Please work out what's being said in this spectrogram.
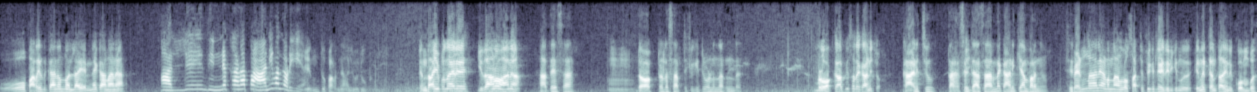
ഓ പറയെടുക്കാനൊന്നുമല്ല എന്നെ കാണാനാ. അല്ലേ നിന്നെ കാണാ പാനി വന്നു തുടങ്ങിയ? എന്തു പറഞ്ഞാലും ഒരു എന്താ അയ്യപ്പൻ നേരെ ഇതാണോ ആന? അതെ സാർ. ഡോക്ടറുടെ സർട്ടിഫിക്കറ്റ് കൊണ്ടുവന്നിട്ടുണ്ട്. ബ്ലോക്ക് ഓഫീസറെ കാണിച്ചോ? കാണിച്ചു. തഹസിൽദാർ സാറിനെ കാണിക്കാൻ പറഞ്ഞു. പെണ്ണാനാണെന്നാണല്ലോ സർട്ടിഫിക്കറ്റ് എഴുതിയിരിക്കുന്നത്. എന്നിട്ട് എന്താ അതിന് കൊമ്പ്?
